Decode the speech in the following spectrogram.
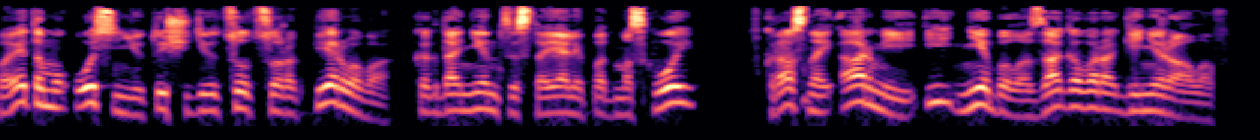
Поэтому осенью 1941 когда немцы стояли под Москвой, в Красной армии и не было заговора генералов,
